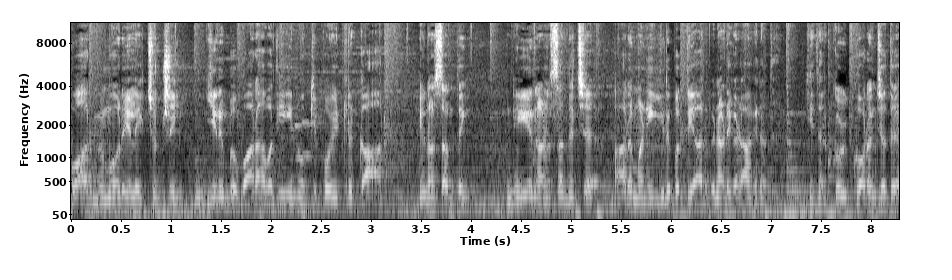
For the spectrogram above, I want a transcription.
வார் மெமோரியலை சுற்றி இரும்பு வாராவதியை நோக்கி போயிட்டு இருக்கார் யூனோ சம்திங் நீயும் நானும் சந்திச்சு அரை மணி இருபத்தி ஆறு வினாடிகள் ஆகிறது. இதற்குள் குறைஞ்சது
